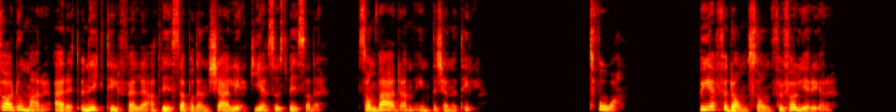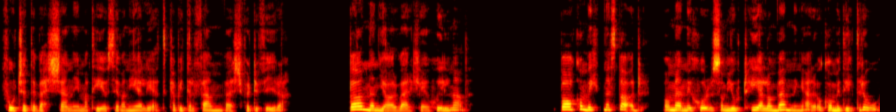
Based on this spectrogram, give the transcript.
Fördomar är ett unikt tillfälle att visa på den kärlek Jesus visade, som världen inte känner till. 2. Be för dem som förföljer er. Fortsätter versen i Matteus evangeliet kapitel 5, vers 44. Bönen gör verkligen skillnad. Bakom vittnesbörd och människor som gjort helomvändningar och kommit till tro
